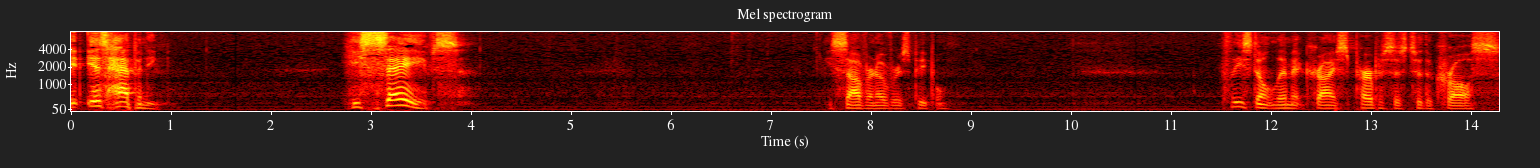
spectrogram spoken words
It is happening. He saves. He's sovereign over his people. Please don't limit Christ's purposes to the cross.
